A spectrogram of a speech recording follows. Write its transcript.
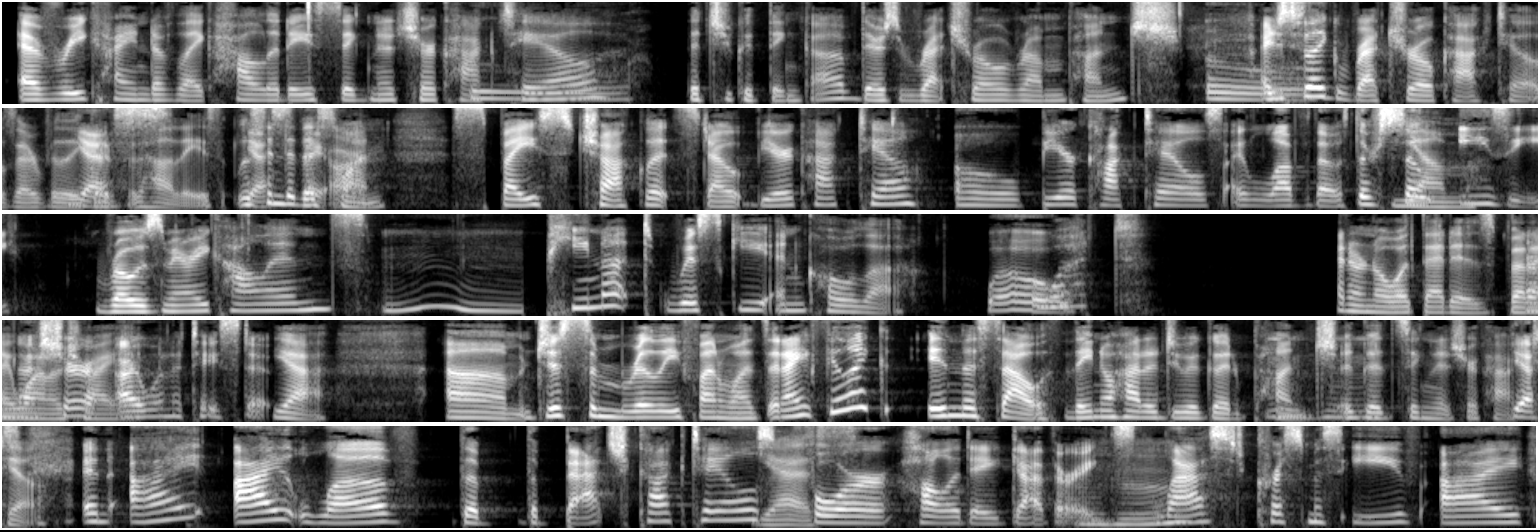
every kind of like holiday signature cocktail Ooh. that you could think of. There's retro rum punch. Ooh. I just feel like retro cocktails are really good for the holidays. Listen Yes, to this one spice chocolate stout beer cocktail, Oh, beer cocktails. I love those. They're so Yum. easy. rosemary Collins, Mm. peanut whiskey and cola. Whoa. What? I don't know what that is, but I'm I want to sure. try it. I want to taste it. yeah. Um, just some really fun ones. And I feel like in the South, they know how to do a good punch, a good signature cocktail. Mm-hmm. Yes. And I I love the the batch cocktails Yes. Mm-hmm. for holiday gatherings. Last Christmas Eve, I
